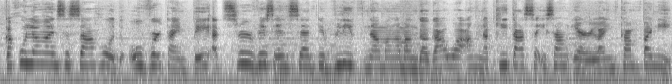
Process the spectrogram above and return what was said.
Kakulangan sa sahod, overtime pay at service incentive leave ng mga manggagawa ang nakita sa isang airline company,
